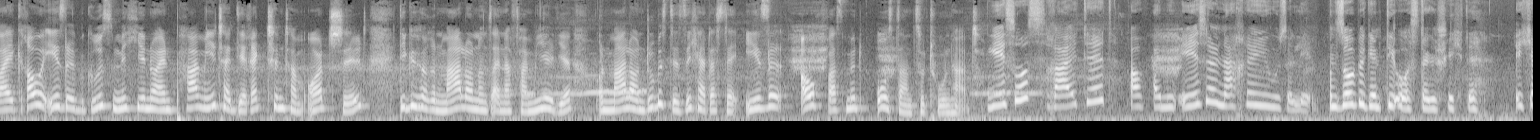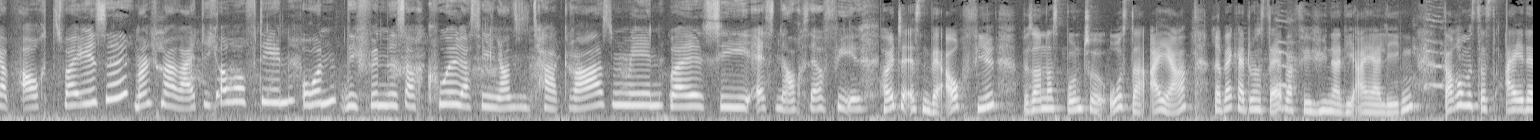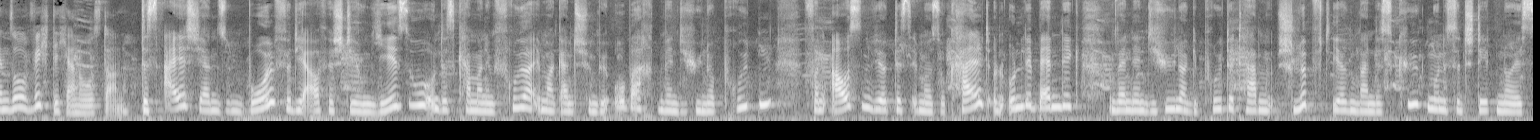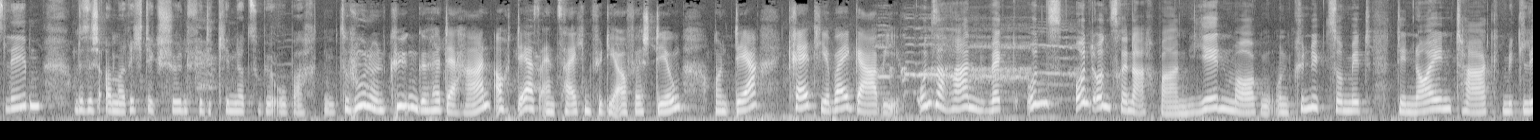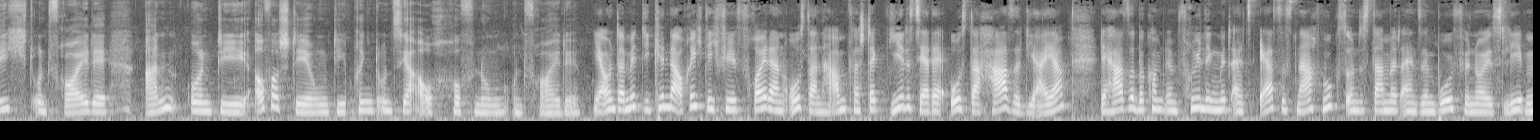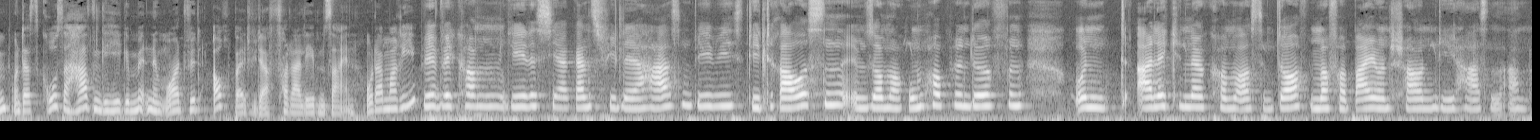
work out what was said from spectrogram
Zwei graue Esel begrüßen mich hier nur ein paar Meter direkt hinterm Ortsschild. Die gehören Marlon und seiner Familie. Und Marlon, du bist dir sicher, dass der Esel auch was mit Ostern zu tun hat. Jesus reitet auf einem Esel nach Jerusalem. Und so beginnt die Ostergeschichte. Ich habe auch zwei Esel. Manchmal reite ich auch auf denen. Und ich finde es auch cool, dass sie den ganzen Tag Rasen mähen, weil sie essen auch sehr viel. Heute essen wir auch viel, besonders bunte Ostereier. Rebecca, du hast selber vier Hühner, die Eier legen. Warum ist das Ei denn so wichtig an Ostern? Das Ei ist ja ein Symbol für die Auferstehung Jesu und das kann man im Frühjahr immer ganz schön beobachten, wenn die Hühner brüten. Von außen wirkt es immer so kalt und unlebendig und wenn denn die Hühner gebrütet haben, schlüpft irgendwann das Küken und es entsteht ein neues Leben. Und das ist auch mal richtig schön für die Kinder zu beobachten. Zu Huhn und Küken gehört der Hahn. Auch der ist ein Zeichen für die Auferstehung. Und der kräht hier bei Gabi. Unser Hahn weckt uns und unsere Nachbarn jeden Morgen und kündigt somit den neuen Tag mit Licht und Freude an. Und die Auferstehung, die bringt uns ja auch Hoffnung und Freude. Ja, und damit die Kinder auch richtig viel Freude an Ostern haben, versteckt jedes Jahr der Osterhase die Eier. Der Hase bekommt im Frühling mit als erstes Nachwuchs und ist damit ein Symbol für neues Leben. Und das große Hasengehege mitten im Ort wird auch bald wieder voller Leben sein. Oder Marie? Wir bekommen jedes Jahr ganz viele Hasenbabys, die draußen im Sommer rumhoppeln dürfen. Und alle Kinder kommen aus dem Dorf immer vorbei und schauen die Hasen an.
